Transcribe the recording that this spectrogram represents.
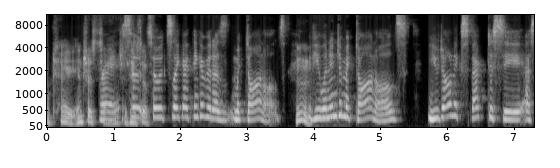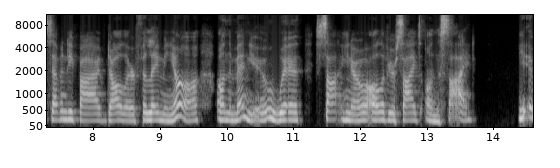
Okay, interesting. Right. Interesting so, so it's like I think of it as McDonald's. Hmm. If you went into McDonald's, you don't expect to see a $75 filet mignon on the menu with, you know, all of your sides on the side. Yeah,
